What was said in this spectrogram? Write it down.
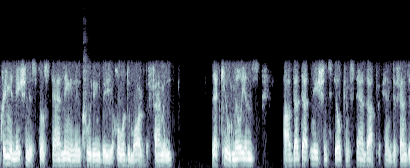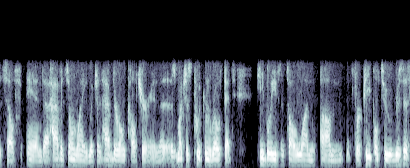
Ukrainian nation is still standing, and including the Holodomor, the famine that killed millions, uh, that that nation still can stand up and defend itself and uh, have its own language and have their own culture. And uh, as much as Putin wrote that he believes it's all one, um, for people to resist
